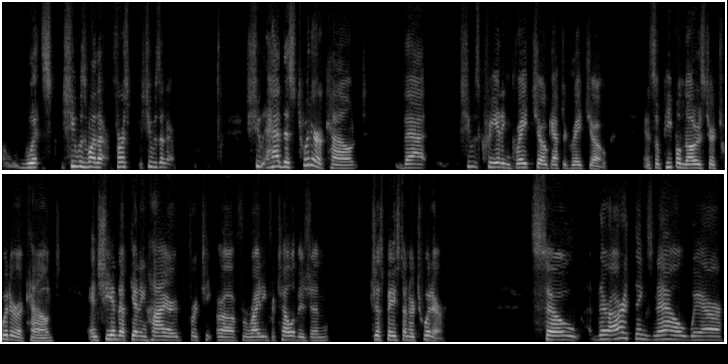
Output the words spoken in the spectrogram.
was she was one of the first she was in a, she had this twitter account that she was creating great joke after great joke and so people noticed her Twitter account, and she ended up getting hired for t- uh, for writing for television, just based on her Twitter. So there are things now where,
